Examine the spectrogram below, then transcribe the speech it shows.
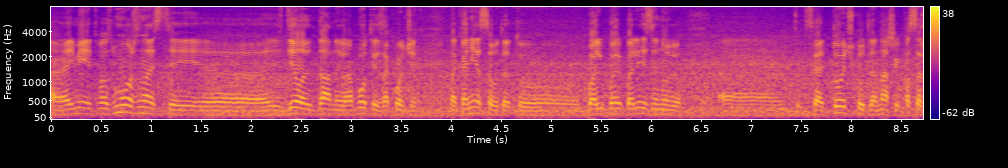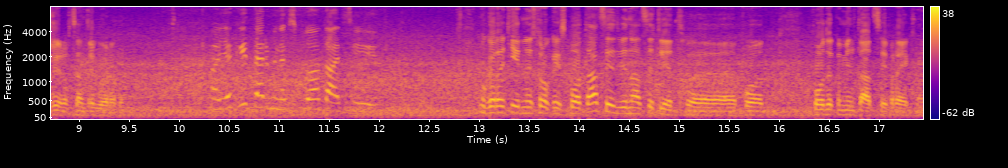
э, имеет возможность э, сделать данные работы и закончить наконец-то вот эту бол- бо- болезненную, э, так сказать, точку для наших пассажиров в центре города. А який термін експлуатації? Ну, гарантийный срок эксплуатации 12 лет э, по, по документации проектной.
